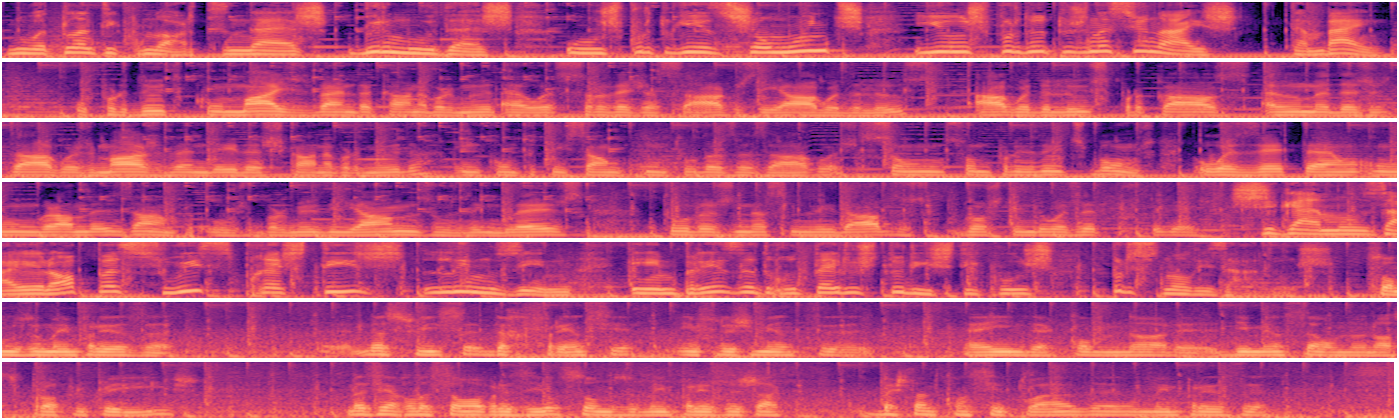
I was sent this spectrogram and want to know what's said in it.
No Atlântico Norte, nas Bermudas, os portugueses são muitos e os produtos nacionais também. O produto com mais venda cá na Bermuda é a cerveja Sagres e a água de luz. A água de luz, por acaso, é uma das águas mais vendidas cá na Bermuda, em competição com todas as águas. São, são produtos bons. O azeite é um, um grande exemplo. Os bermudianos, os ingleses, todas as nacionalidades gostam do azeite português. Chegamos à Europa Swiss Prestige Limousine, empresa de roteiros turísticos personalizados. Somos uma empresa na Suíça de referência, infelizmente ainda com menor dimensão no nosso próprio país, mas em relação ao Brasil somos uma empresa já bastante conceituada, uma empresa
